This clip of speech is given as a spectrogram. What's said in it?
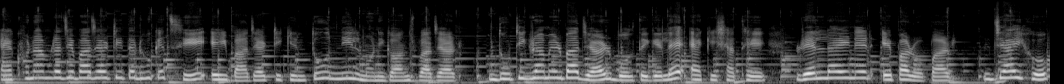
এখন আমরা যে বাজারটিতে ঢুকেছি, এই বাজারটি কিন্তু নীলমণিগঞ্জ বাজার। দুটি গ্রামের বাজার বলতে গেলে একই সাথে, রেল লাইনের এপার ওপার। যাই হোক,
